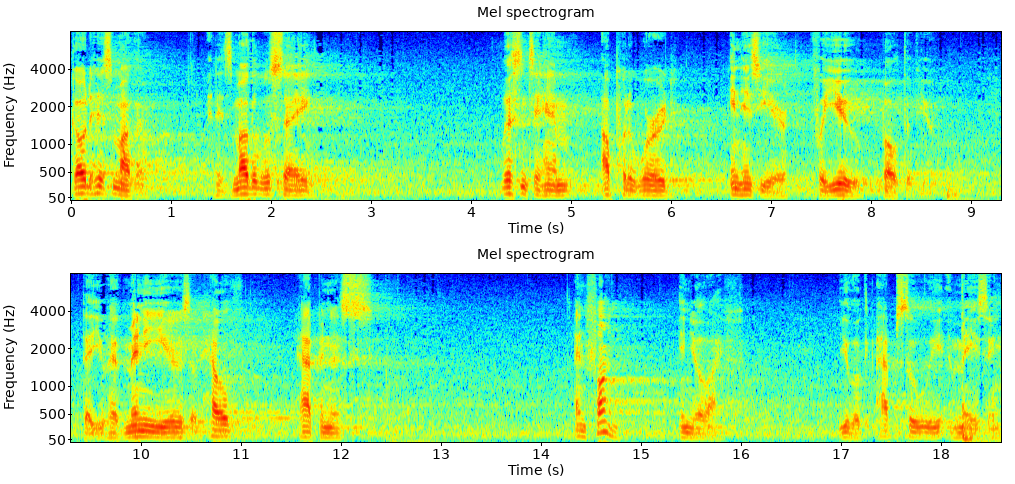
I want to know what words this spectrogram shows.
go to his mother. And his mother will say, Listen to him. I'll put a word in his ear for you, both of you, that you have many years of health, happiness, and fun in your life. You look absolutely amazing.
